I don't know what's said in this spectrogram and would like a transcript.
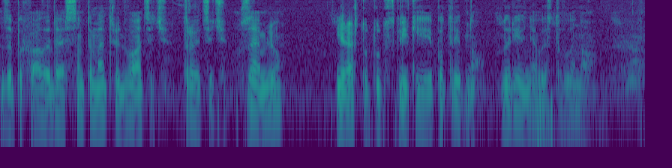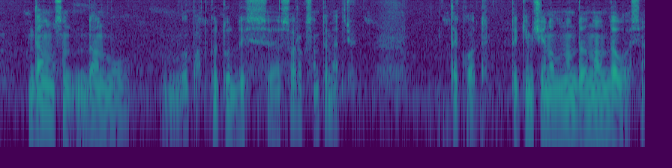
запихали десь сантиметрів 20-30 в землю, і решту тут скільки потрібно до рівня виставленого. В даному, даному випадку тут десь е, 40 сантиметрів. Так от, таким чином нам вдалося.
